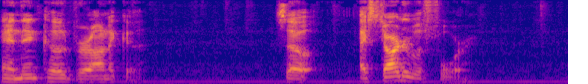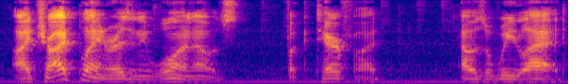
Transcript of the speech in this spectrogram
and then Code Veronica. So I started with four. I tried playing Resident Evil One. I was fucking terrified. I was a wee lad,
